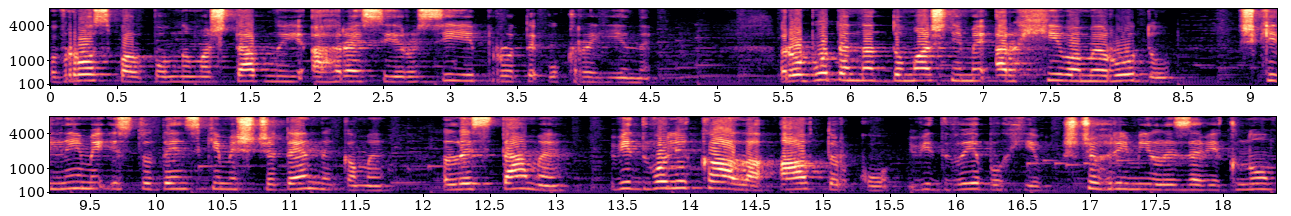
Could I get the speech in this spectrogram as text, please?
в розпал повномасштабної агресії Росії проти України. Робота над домашніми архівами роду, шкільними і студентськими щоденниками, листами відволікала авторку від вибухів, що гриміли за вікном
